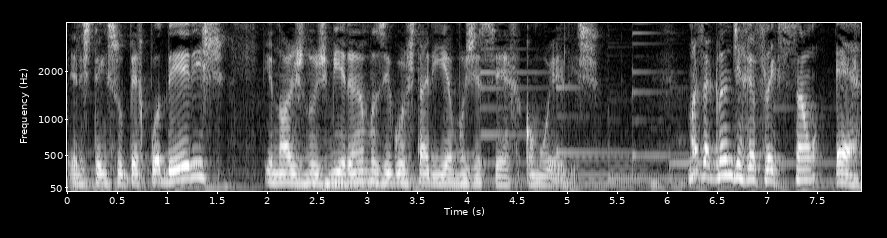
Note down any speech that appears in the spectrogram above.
Eles têm superpoderes e nós nos miramos e gostaríamos de ser como eles. Mas a grande reflexão é:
